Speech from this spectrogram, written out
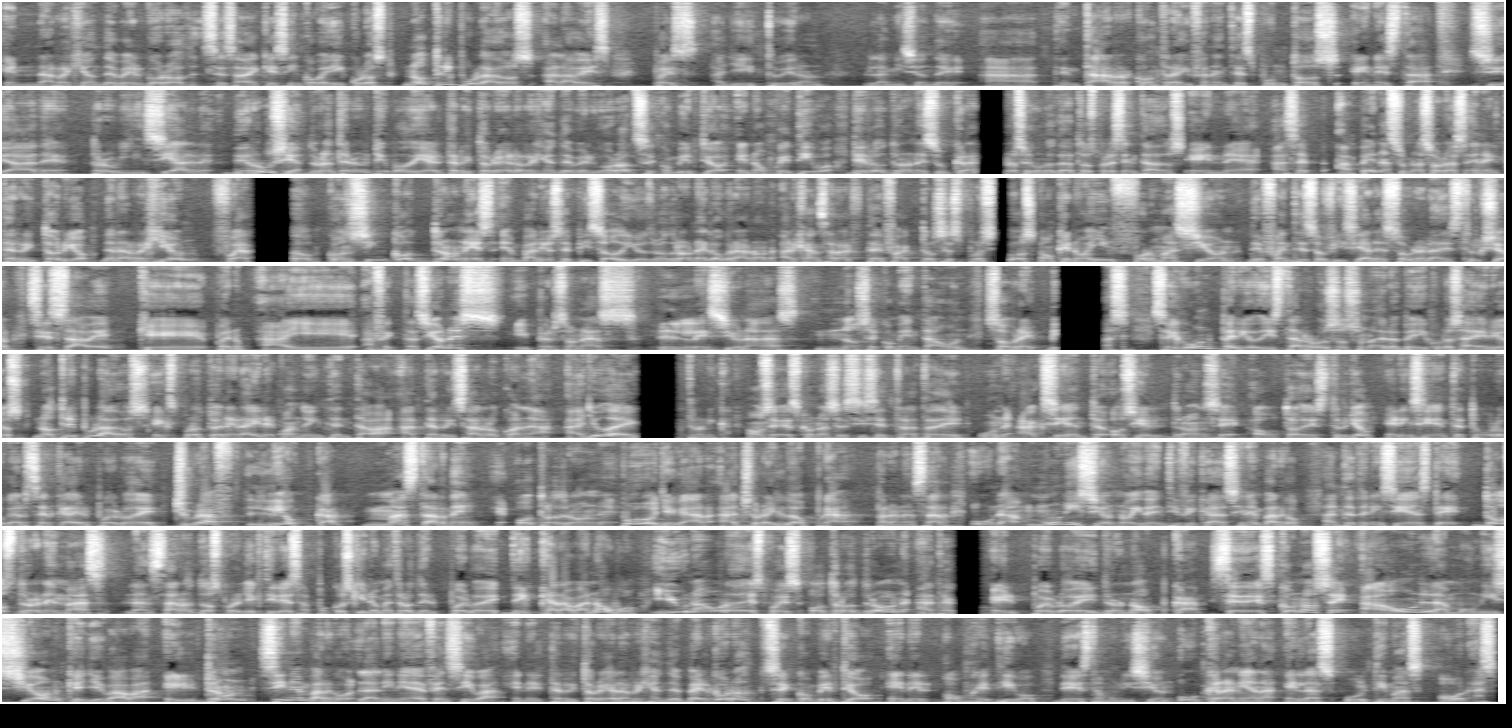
en la región de Belgorod se sabe que cinco vehículos no tripulados a la vez, pues allí tuvieron la misión de atentar contra diferentes puntos en esta ciudad provincial de Rusia. Durante el último día, el territorio de la región de Belgorod se convirtió en objetivo de los drones ucranianos según los datos presentados en eh, hace apenas unas horas en el territorio de la región fue con cinco drones en varios episodios. Los drones lograron alcanzar artefactos explosivos, aunque no hay información de fuentes oficiales sobre la destrucción. Se sabe que, bueno, hay afectaciones y personas lesionadas. No se comenta aún sobre según periodistas rusos, uno de los vehículos aéreos no tripulados explotó en el aire cuando intentaba aterrizarlo con la ayuda de Aún se desconoce si se trata de un accidente o si el dron se autodestruyó. El incidente tuvo lugar cerca del pueblo de Churav-Liopka. Más tarde, otro dron pudo llegar a Churav-Liopka para lanzar una munición no identificada. Sin embargo, antes del incidente, dos drones más lanzaron dos proyectiles a pocos kilómetros del pueblo de Karabanovo y una hora después otro dron atacó el pueblo de Dronovka. Se desconoce aún la munición que llevaba el dron, sin embargo la línea defensiva en el territorio de la región de Belgorod se convirtió en el objetivo de esta munición ucraniana en las últimas horas.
